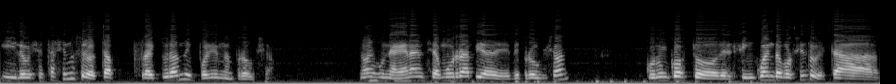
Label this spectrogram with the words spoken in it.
y lo que se está haciendo se lo está fracturando y poniendo en producción. ¿no? Es una ganancia muy rápida de, producción con un costo del 50% que está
